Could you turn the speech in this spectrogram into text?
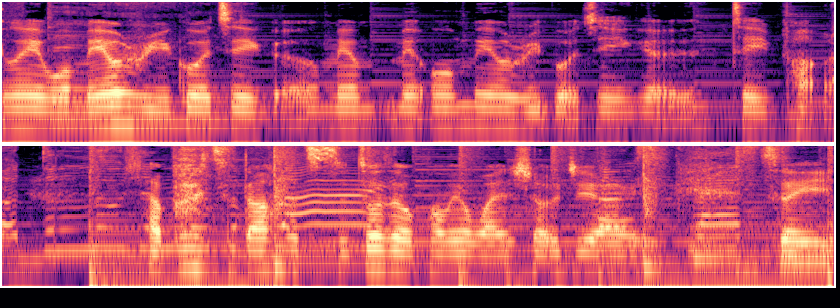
因为我没有 read 过这个，没有没有我没有 read 过这个这一 part，他不知道，他只是坐在我旁边玩手机而已，所以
